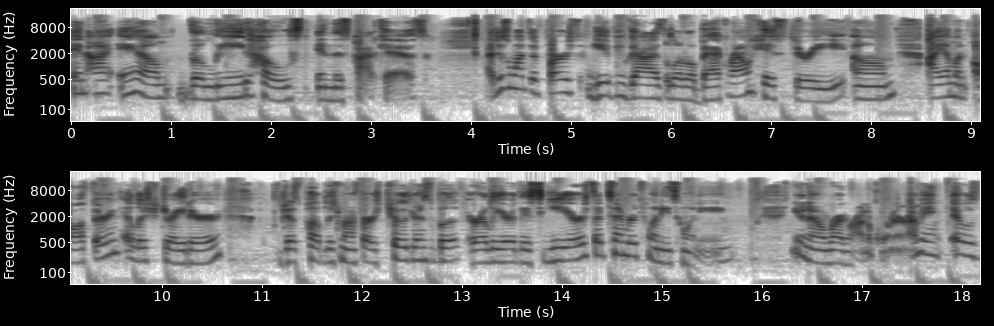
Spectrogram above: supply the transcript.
and I am the lead host in this podcast. I just want to first give you guys a little background history. Um, I am an author and illustrator just published my first children's book earlier this year, September 2020. You know, right around the corner. I mean, it was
